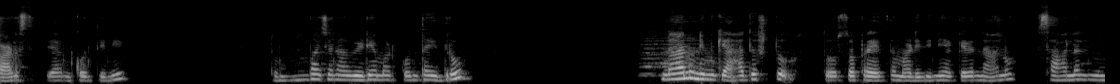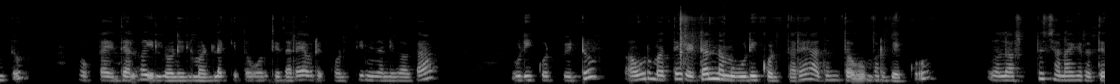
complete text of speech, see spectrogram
ಕಾಣಿಸ್ತಿದೆ ಅಂದ್ಕೊತೀನಿ ತುಂಬ ಜನ ವೀಡಿಯೋ ಮಾಡ್ಕೊತ ಇದ್ದರು ನಾನು ನಿಮಗೆ ಆದಷ್ಟು ತೋರಿಸೋ ಪ್ರಯತ್ನ ಮಾಡಿದ್ದೀನಿ ಯಾಕೆಂದರೆ ನಾನು ಸಾಲಲ್ಲಿ ನಿಂತು ಹೋಗ್ತಾ ಇದ್ದೆ ಅಲ್ವಾ? ಇಲ್ಲಿ ನೋಡಿ, ಇಲ್ಲಿ ಮಡ್ಲಕ್ಕಿ ತೊಗೊತಿದ್ದಾರೆ ಅವ್ರಿಗೆ ಕೊಡ್ತೀನಿ ನಾನು ಇವಾಗ. ಉಡಿ ಕೊಟ್ಬಿಟ್ಟು ಅವರು ಮತ್ತೆ ರಿಟರ್ನ್ ನಮ್ಗೆ ಉಡಿ ಕೊಡ್ತಾರೆ. ಅದನ್ನು ತೊಗೊಂಬರ್ಬೇಕು. ಇದೆಲ್ಲ ಅಷ್ಟು ಚೆನ್ನಾಗಿರುತ್ತೆ.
